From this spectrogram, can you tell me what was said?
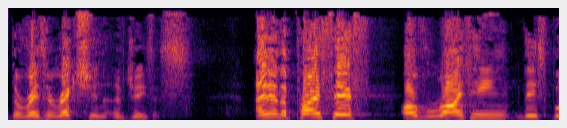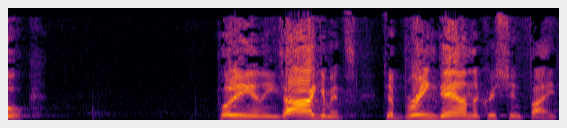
the resurrection of Jesus. And in the process of writing this book, putting in these arguments to bring down the Christian faith,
